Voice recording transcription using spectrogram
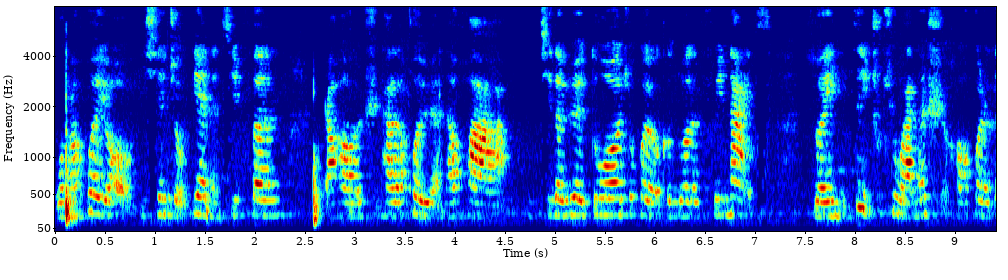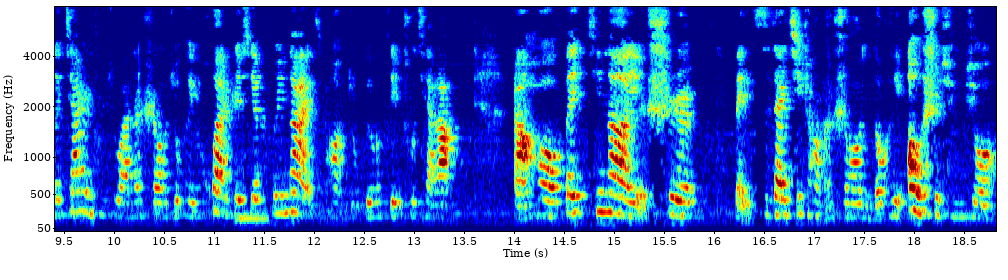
我们会有一些酒店的积分，然后是他的会员的话，积的越多，就会有更多的 free nights。所以你自己出去玩的时候，或者跟家人出去玩的时候，就可以换这些 free nights，然后你就不用自己出钱了。然后飞机呢，也是每次在机场的时候，你都可以傲视群雄，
